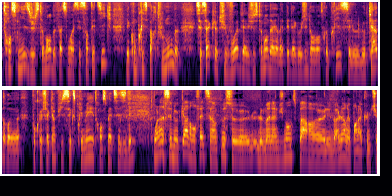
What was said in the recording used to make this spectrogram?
transmises justement de façon assez synthétique et comprises par tout le monde. C'est ça que tu vois justement derrière la pédagogie dans l'entreprise, c'est le, le, cadre pour que chacun puisse s'exprimer et transmettre ses idées. Voilà, c'est le cadre en fait, c'est un peu ce, le management par les valeurs et par la culture.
